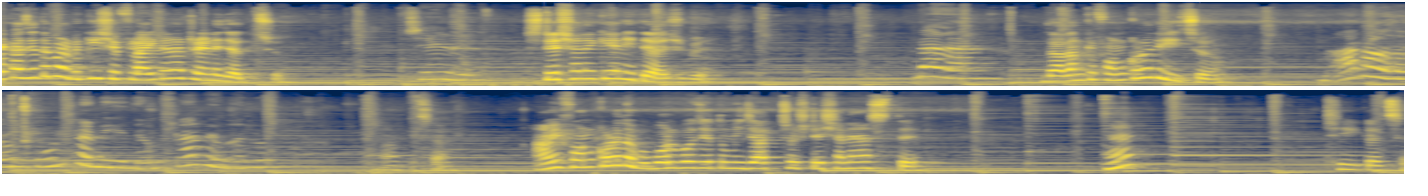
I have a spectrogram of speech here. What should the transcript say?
একা যেতে পারবে? কিসে? ফ্লাইটে না ট্রেনে যাচ্ছ? স্টেশনে কে নিতে আসবে? দাদানকে ফোন করে দিয়েছ? আচ্ছা। আমি ফোন করে দেবো বলব যে তুমি যাচ্ছ স্টেশনে আসতে। হুম? ঠিক আছে।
